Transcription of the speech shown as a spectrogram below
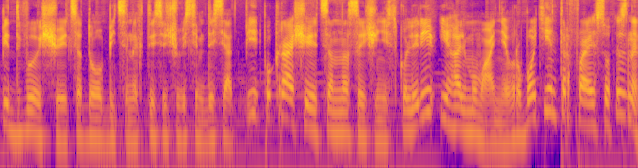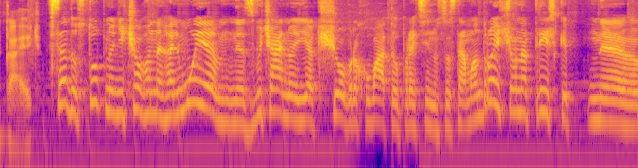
підвищується до обіцяних 1080p, покращується насиченість кольорів і гальмування в роботі інтерфейсу зникають. Все доступно, нічого не гальмує. Звичайно, якщо врахувати операційну систему Android, що вона трішки е,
